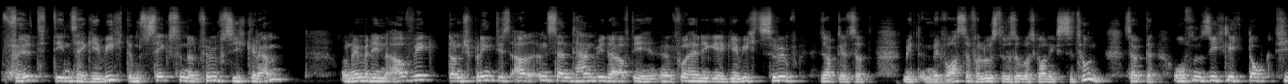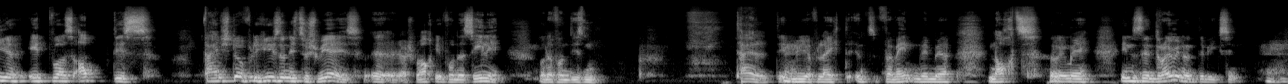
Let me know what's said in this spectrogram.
fällt den sein Gewicht um 650 Gramm. Und wenn man den aufweckt, dann springt es instantan wieder auf die äh, vorherige Gewicht zurück. Sagt er, das hat mit, mit Wasserverlust oder sowas gar nichts zu tun. Sagt er, offensichtlich dockt hier etwas ab, das feinstofflich ist und nicht so schwer ist. Äh, er sprach hier von der Seele oder von diesem Teil, den mhm. wir vielleicht verwenden, wenn wir nachts wenn wir in den Träumen unterwegs sind. Mhm.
